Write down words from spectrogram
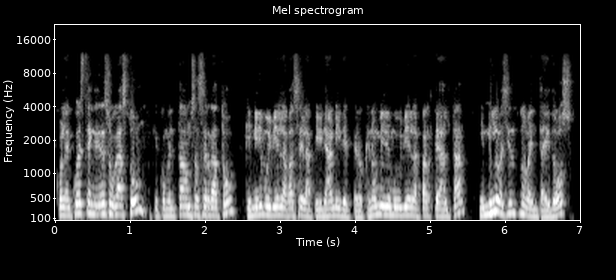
con la encuesta ingreso-gasto que comentábamos hace rato, que mide muy bien la base de la pirámide, pero que no mide muy bien la parte alta, en 1992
